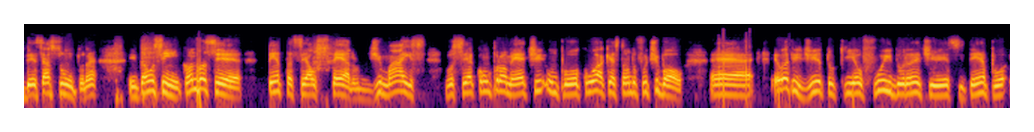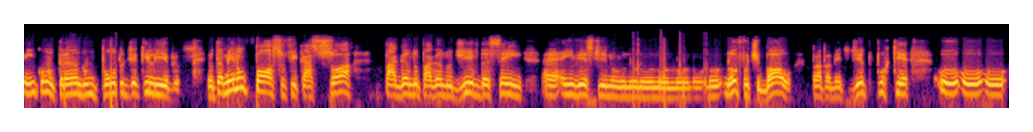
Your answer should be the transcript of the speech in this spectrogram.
desse assunto, né? Então, assim, quando você tenta ser austero demais, você compromete um pouco a questão do futebol. É, eu acredito que eu fui, durante esse tempo, encontrando um ponto de equilíbrio. Eu também não posso ficar só pagando pagando dívidas sem é, investir no, no, no, no, futebol propriamente dito, porque o, o, o,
